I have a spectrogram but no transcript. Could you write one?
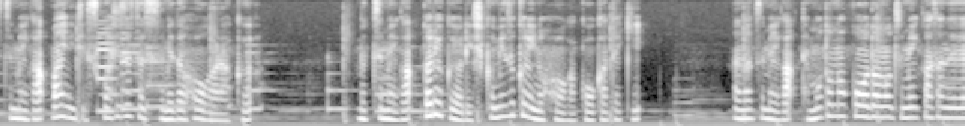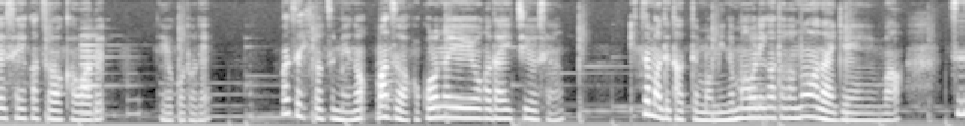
5つ目が毎日少しずつ進めた方が楽。6つ目が努力より仕組み作りの方が効果的。7つ目が手元の行動の積み重ねで生活は変わる。ということで。まず1つ目のまずは心の余裕が第一優先。いつまでたっても身の回りが整わない原因は常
